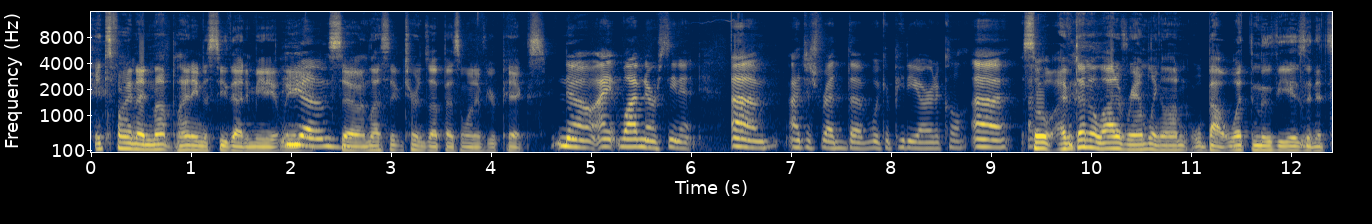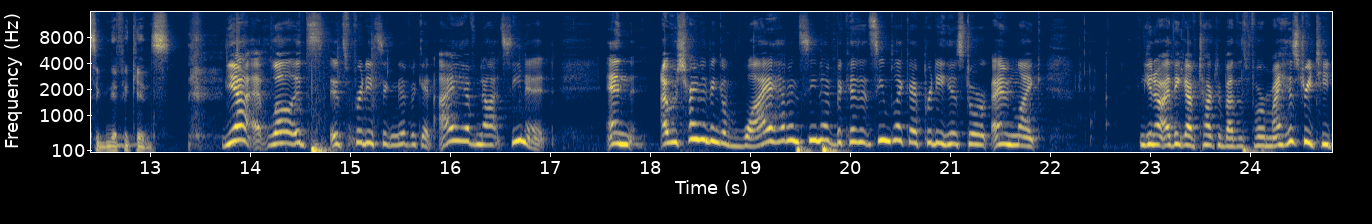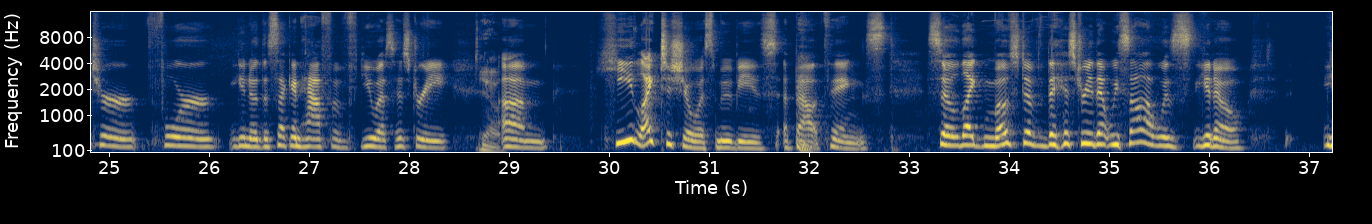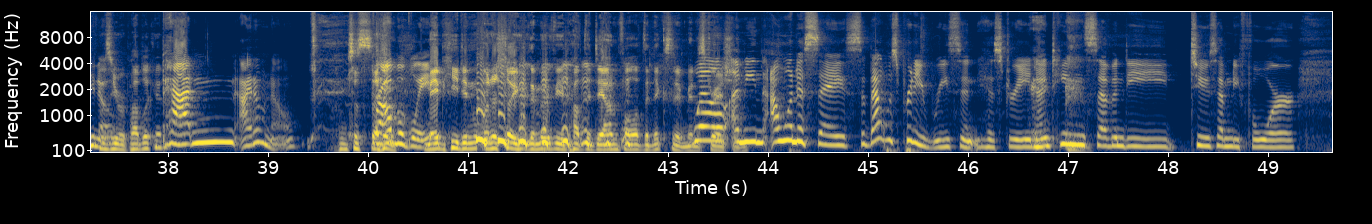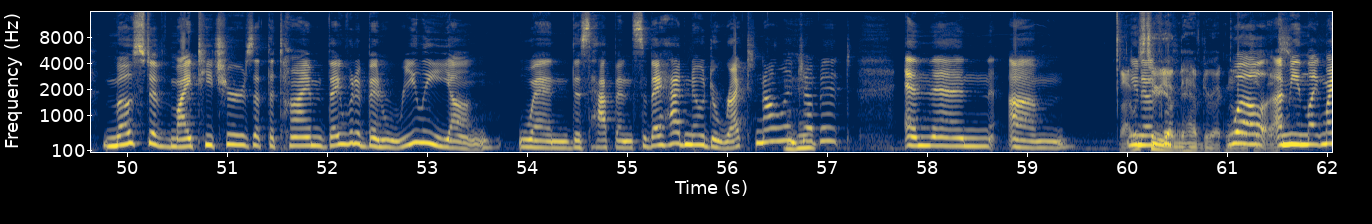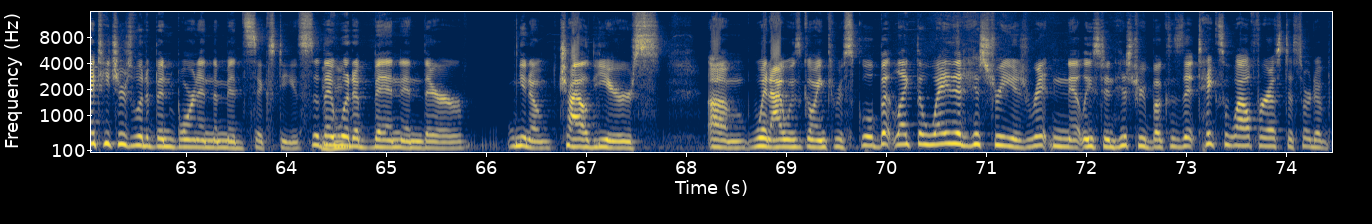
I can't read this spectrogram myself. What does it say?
It's fine. I'm not planning to see that immediately. Yeah. So unless it turns up as one of your picks. No, I well, I've never seen it. Um, I just read the Wikipedia article. Uh, So I've done a lot of rambling on about what the movie is and its significance. yeah, well, it's it's pretty significant. I have not seen it, and I was trying to think of why I haven't seen it because it seems like a pretty historic. I'm like, you know, I think I've talked about this before. My history teacher for you know the second half of U.S. history Yeah. Um, he liked to show us movies about Mm. things. So like most of the history that we saw was, you know, you know, Was he Republican? Patton, I don't know. I'm just saying, Probably. Maybe he didn't want to show you the movie about the downfall of the Nixon administration. well, I mean, I want to say so that was pretty recent history, 1972, 74. Most of my teachers at the time, they would have been really young when this happened, so they had no direct knowledge Mm-hmm. of it. And then um I you was know, too young to have direct knowledge. Well. I mean, like my teachers would have been born in the mid '60s, so Mm-hmm. they would have been in their, you know, child years um, when I was going through school. But like the way that history is written, at least in history books, is it takes a while for us to sort of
